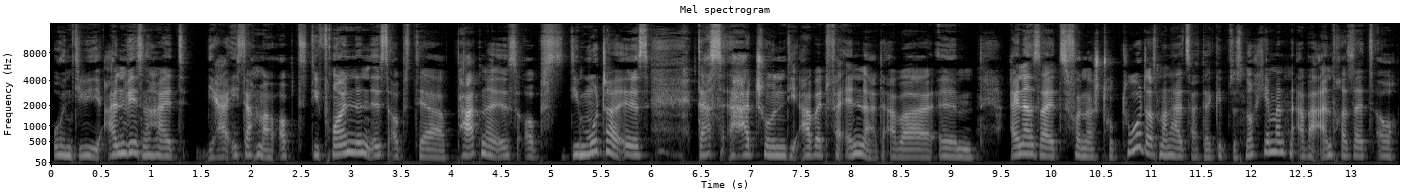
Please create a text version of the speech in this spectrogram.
und die Anwesenheit, ja, ich sag mal, ob es die Freundin ist, ob es der Partner ist, ob es die Mutter ist, das hat schon die Arbeit verändert. Aber ähm, einerseits von der Struktur, dass man halt sagt, da gibt es noch jemanden, aber andererseits auch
